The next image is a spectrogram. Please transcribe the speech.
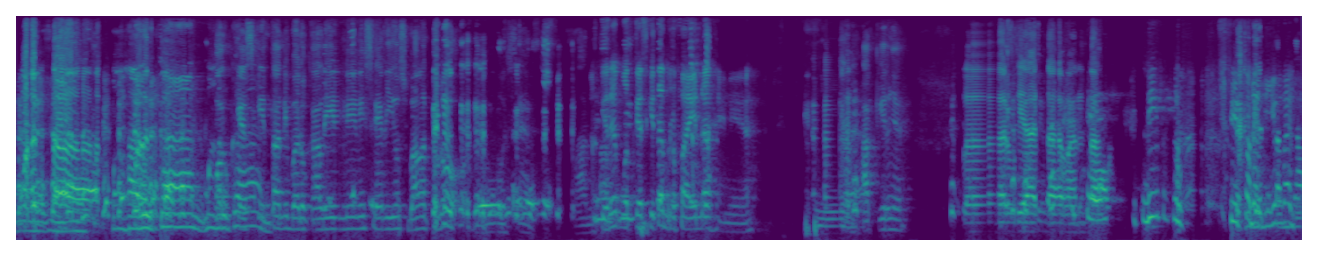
Mantap. Mengharukan, mengharukan. Podcast kita nih baru kali ini nih serius banget, Bro. Mantap. Akhirnya podcast kita berfaedah ini ya. Iya. Akhirnya. Luar biasa, mantap. Di itu udah diem tadi.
